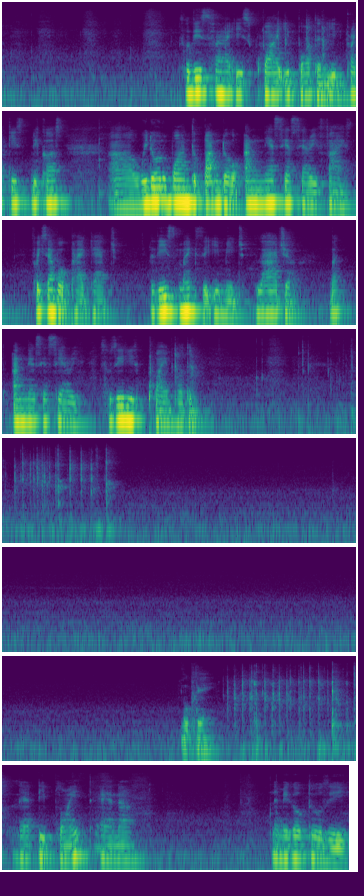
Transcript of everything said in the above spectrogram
So this file is quite important in practice because uh, we don't want to bundle unnecessary files. For example PyCache this makes the image larger but unnecessary. So this is quite important. Okay. Let's deploy it and uh, let me go to the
